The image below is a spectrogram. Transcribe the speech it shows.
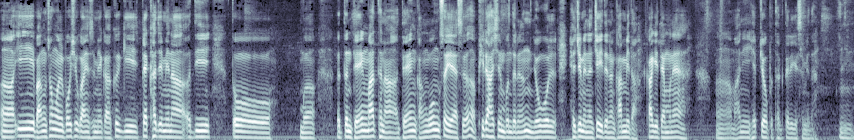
어, 이 방송을 보시고 아니습니까? 거기 백화점이나 어디 또 뭐 어떤 대행마트나 대행관공서에서 필요하시는 분들은 요걸 해주면은 저희들은 갑니다. 가기 때문에 어, 많이 협조 부탁드리겠습니다. 음,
